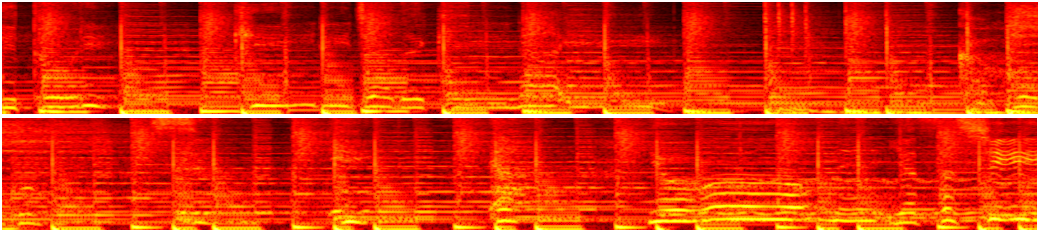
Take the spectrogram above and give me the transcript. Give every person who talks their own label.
Speaker 1: 一人きりじゃできない。顔をすいたようね。優しい。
